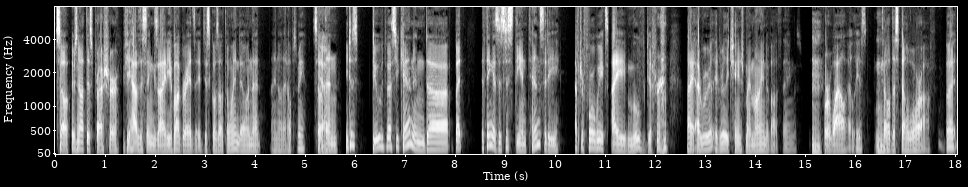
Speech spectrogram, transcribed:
so there's not this pressure. If you have this anxiety about grades, it just goes out the window, and that I know that helps me. So yeah. then you just do the best you can, and uh, but the thing is, it's just the intensity. After four weeks, I moved different. I, I really, it really changed my mind about things mm. for a while, at least, mm. until the spell wore off. But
